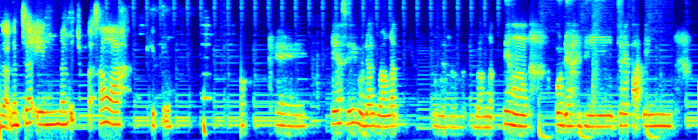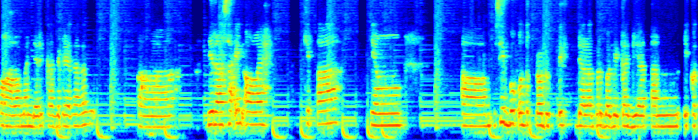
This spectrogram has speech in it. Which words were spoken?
nggak ngerjain nanti juga salah gitu. Oke. Okay. iya sih benar banget bener banget. Yang udah diceritain pengalaman dari Kak Greta uh, dirasain oleh kita yang um, sibuk untuk produktif dalam berbagai kegiatan ikut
